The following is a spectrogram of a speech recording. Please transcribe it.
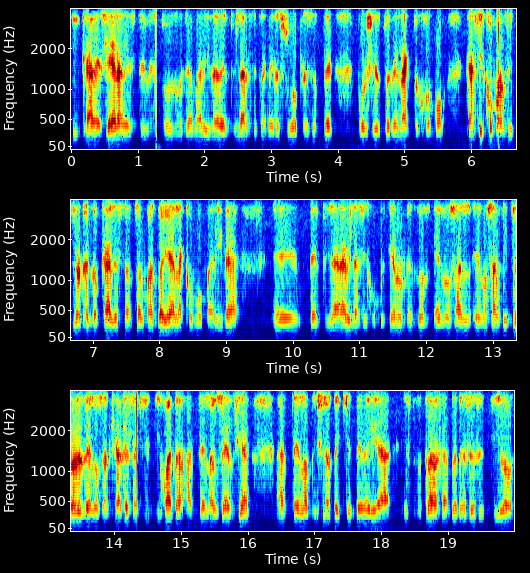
y cabecera de este evento, doña Marina del Pilar, que también estuvo presente, por cierto, en el acto como casi como anfitriones locales, tanto Armando Ayala como Marina eh, del Pilar Ávila se convirtieron en los, en los, en los anfitriones de los alcaldes aquí en Tijuana, ante la ausencia, ante la omisión de quien debería estar trabajando en ese sentido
